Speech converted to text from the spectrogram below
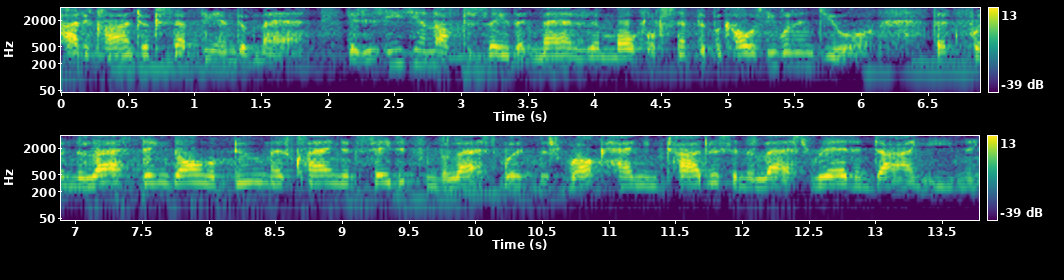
I decline to accept the end of man. It is easy enough to say that man is immortal simply because he will endure, that when the last ding-dong of doom has clanged and faded from the last worthless rock hanging tideless in the last red and dying evening,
